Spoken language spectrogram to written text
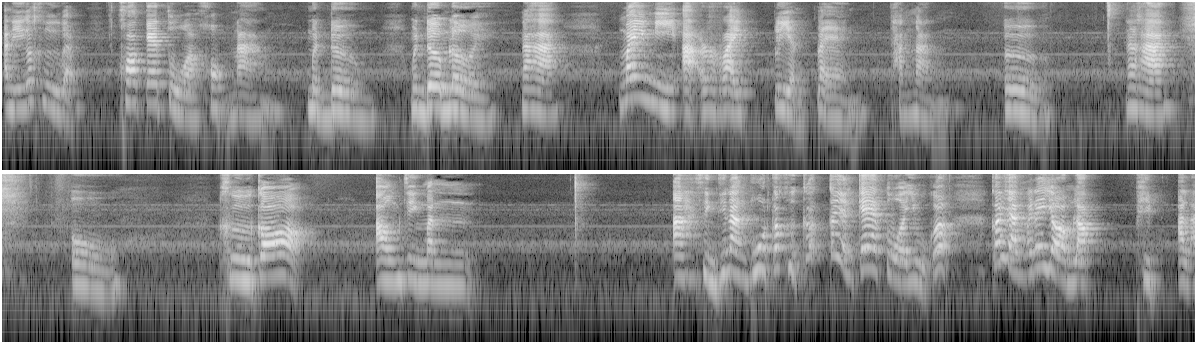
อันนี้ก็คือแบบข้อแก้ตัวของนางเหมือนเดิม เหมือนเดิมเลยนะคะ ไม่มีอะไร เปลี่ยนแปลงทั้งนั้น เออ นะคะ โอ้คือก็เอาจริงมันอะสิ่งที่นางพูดก็คือก็ก็ยังแก้ตัวอยู่ก็ ก็ยังไม่ได้ยอมรับผิดอะไร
